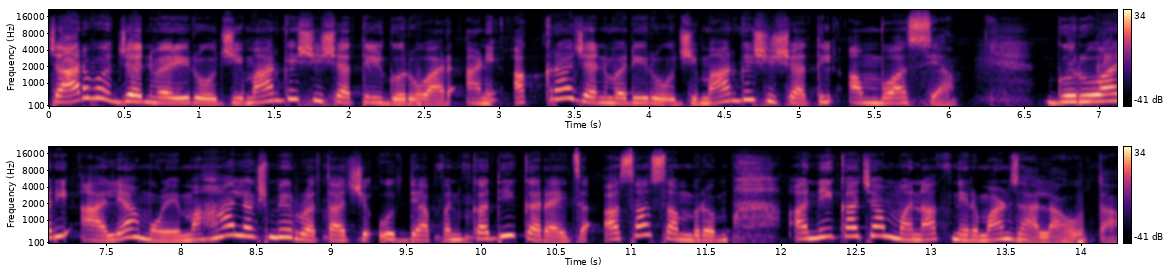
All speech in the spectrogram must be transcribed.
चार व जानेवारी रोजी मार्गशीर्षातील गुरुवार आणि अकरा जानेवारी रोजी मार्गशीर्षातील अमावास्या. गुरुवारी आल्यामुळे महालक्ष्मी व्रताचे उद्यापन कधी करायचं असा संभ्रम अनेकाच्या मनात निर्माण झाला होता.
